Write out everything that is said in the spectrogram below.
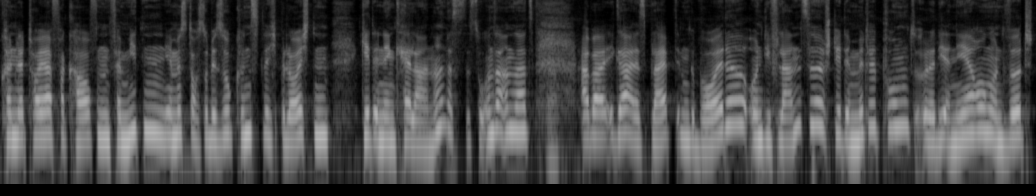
können wir teuer verkaufen, vermieten. Ihr müsst doch sowieso künstlich beleuchten, geht in den Keller. Ne? Das ist so unser Ansatz. Ja. Aber egal, es bleibt im Gebäude und die Pflanze steht im Mittelpunkt oder die Ernährung und wird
